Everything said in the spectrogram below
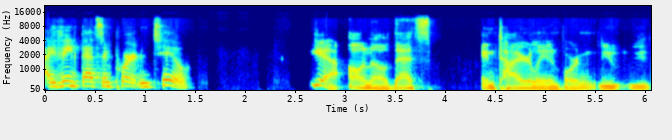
I think that's important too. Yeah. Oh no, that's entirely important. You you,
